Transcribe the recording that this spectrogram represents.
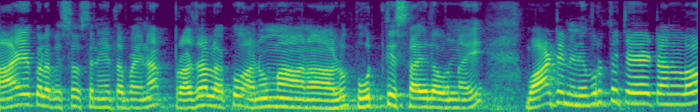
నాయకుల విశ్వసనీయత పైన ప్రజలకు అనుమానాలు పూర్తి స్థాయిలో ఉన్నాయి. వాటిని నివృత్తి చేయటంలో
